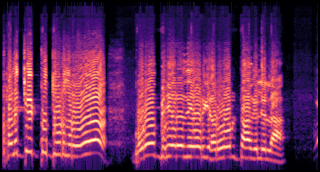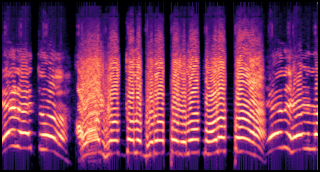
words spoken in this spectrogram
ಪಣಕಿಟ್ಟು ದುಡಿದ್ರು ಗುರು ಬೀರ ದೇವರಿಗೆ ಅರುವುಂಟಾಗಲಿಲ್ಲ ಏನಾಯ್ತು? ಅವಾಗ ಹೇಳ್ತಾನೆ ಬೀರಪ್ಪ ಎಲ್ಲ ಮಾಡಪ್ಪ. ಏನು ಹೇಳಿದ?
